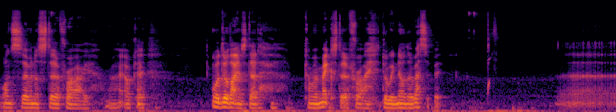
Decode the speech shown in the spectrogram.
One serving of stir fry. Right, okay. We'll do that instead. Can we make stir fry? Do we know the recipe? Uh,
